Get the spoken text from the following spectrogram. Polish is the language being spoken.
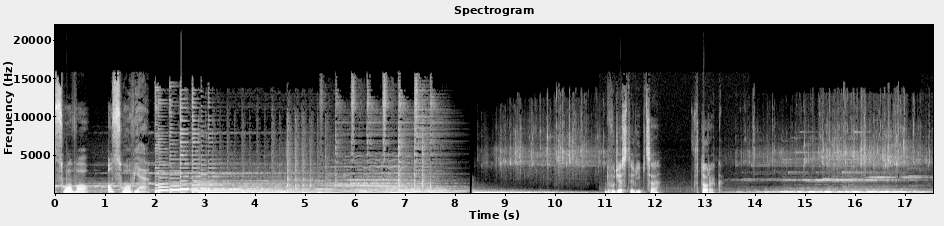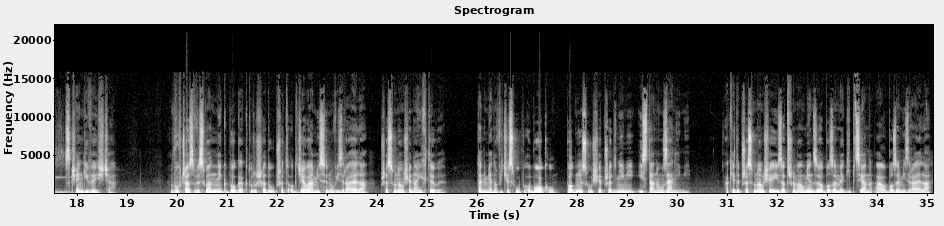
słowo o słowie. 20 lipca, wtorek. Z Księgi Wyjścia. Wówczas wysłannik Boga, który szedł przed oddziałami synów Izraela, przesunął się na ich tyły. Ten mianowicie słup obłoku podniósł się przed nimi i stanął za nimi. A kiedy przesunął się i zatrzymał między obozem Egipcjan a obozem Izraela,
